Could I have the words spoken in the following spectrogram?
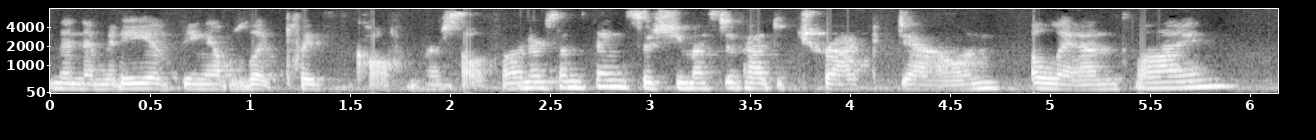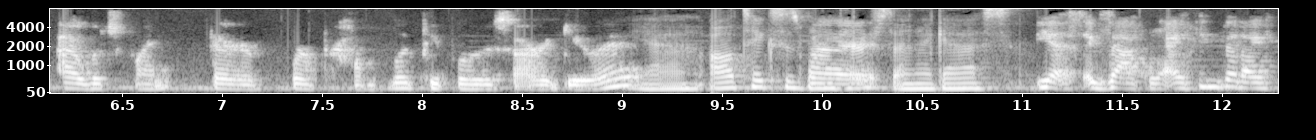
anonymity of being able to like place the call from her cell phone or something. So she must have had to track down a landline. At which point there were probably people who saw her do it. Yeah, all it takes is one but, person, I guess. Yes, exactly. I think that I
